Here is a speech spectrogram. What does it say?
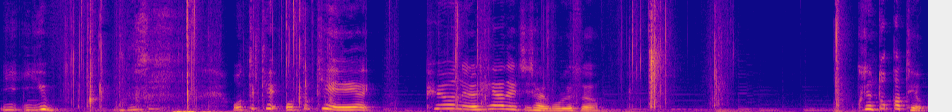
이, 이게 무슨 어떻게 어떻게 표현을 해야 될지 잘 모르겠어요. 그냥 똑같아요.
